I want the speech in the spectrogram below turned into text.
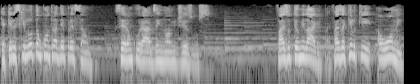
que aqueles que lutam contra a depressão serão curados em nome de Jesus. Faz o teu milagre, Pai. Faz aquilo que ao homem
